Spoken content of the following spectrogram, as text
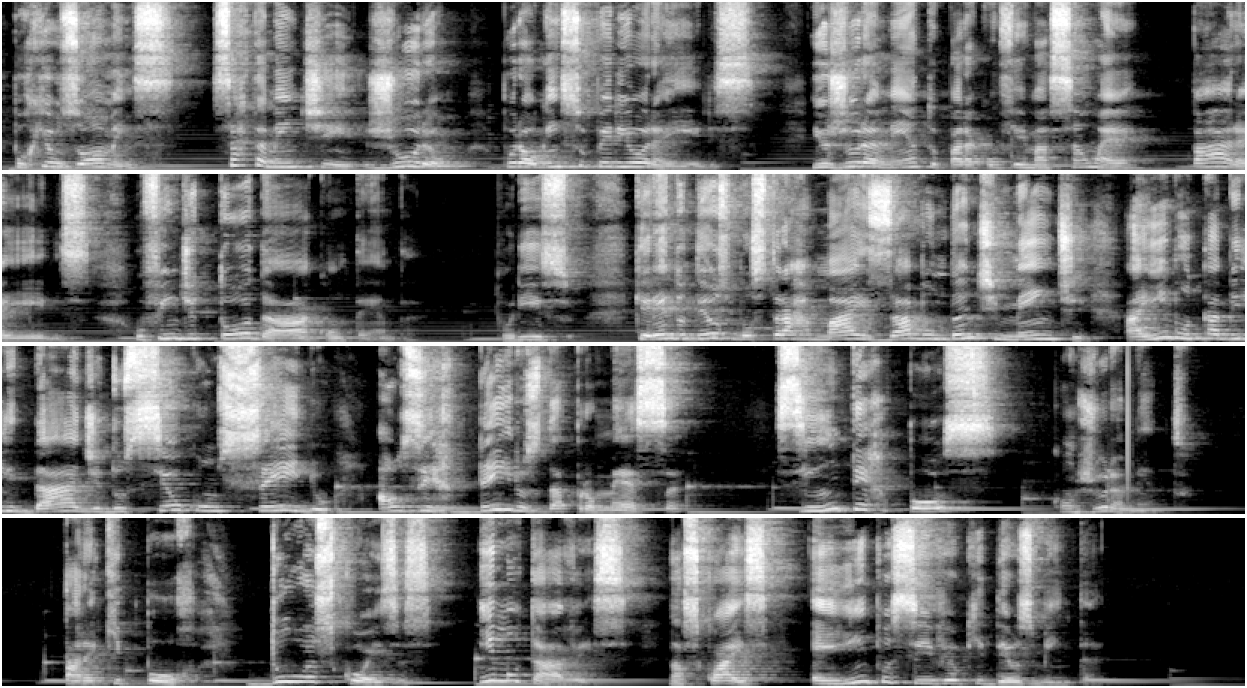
porque os homens certamente juram por alguém superior a eles, e o juramento para confirmação é para eles o fim de toda a contenda. Por isso, querendo Deus mostrar mais abundantemente a imutabilidade do seu conselho aos herdeiros da promessa, se interpôs com juramento, para que por duas coisas imutáveis nas quais é impossível que Deus minta.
